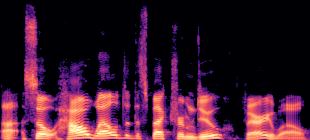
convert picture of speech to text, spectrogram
Uh, so, how well did the Spectrum do? Very well.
